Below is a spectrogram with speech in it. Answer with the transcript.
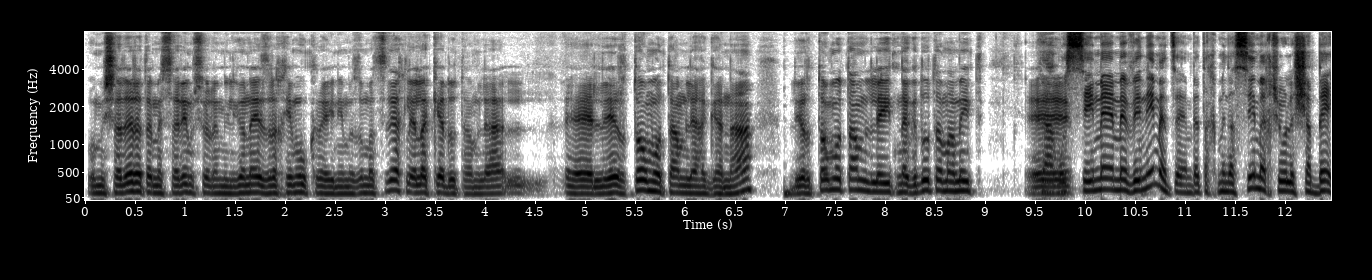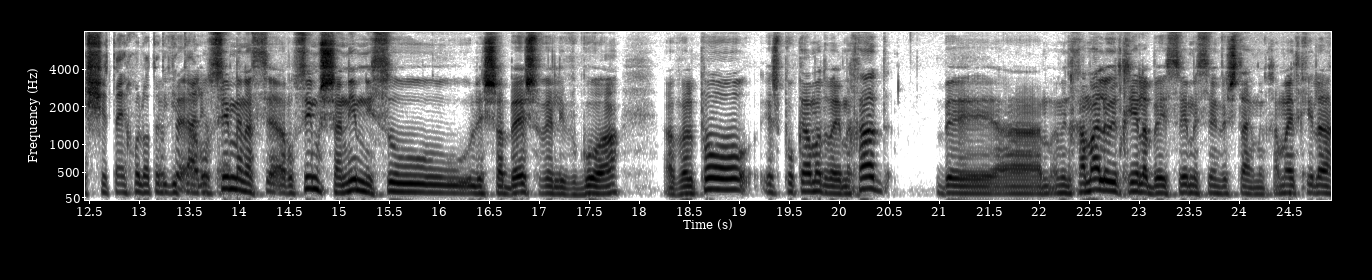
הוא משדר את המסרים שלו למיליוני אזרחים אוקראינים, אז הוא מצליח ללכד אותם, ל, אה, לרתום אותם להגנה, לרתום אותם להתנגדות עממית. אה, הרוסים אה, מבינים את זה, הם בטח מנסים איכשהו לשבש את היכולות הדיגיטליות. הרוסים, מנס... הרוסים שנים ניסו לשבש ולפגוע, אבל פה, יש פה כמה דברים. אחד, המלחמה לא התחילה ב-2022, המלחמה התחילה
